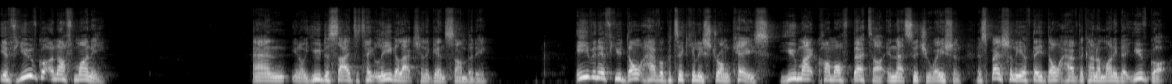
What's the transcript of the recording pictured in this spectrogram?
if you've got enough money and you know you decide to take legal action against somebody, even if you don't have a particularly strong case, you might come off better in that situation, especially if they don't have the kind of money that you've got.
